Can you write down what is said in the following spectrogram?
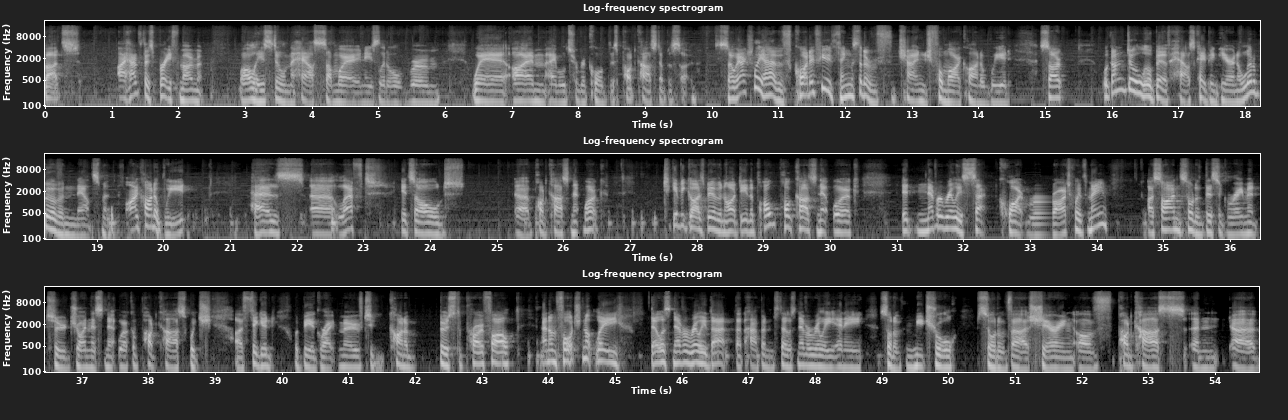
But I have this brief moment while he's still in the house somewhere in his little room where I'm able to record this podcast episode. So we actually have quite a few things that have changed for my kind of weird. So we're going to do a little bit of housekeeping here and a little bit of an announcement. My kind of weird has uh, left its old uh, podcast network. To give you guys a bit of an idea, the old podcast network it never really sat quite right with me. I signed sort of this agreement to join this network of podcasts, which I figured would be a great move to kind of boost the profile. And unfortunately, there was never really that that happened. There was never really any sort of mutual sort of uh, sharing of podcasts and uh,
